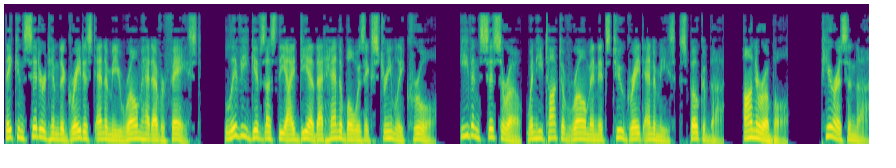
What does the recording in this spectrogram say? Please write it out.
They considered him the greatest enemy Rome had ever faced. Livy gives us the idea that Hannibal was extremely cruel. Even Cicero, when he talked of Rome and its two great enemies, spoke of the honorable Pyrrhus and the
